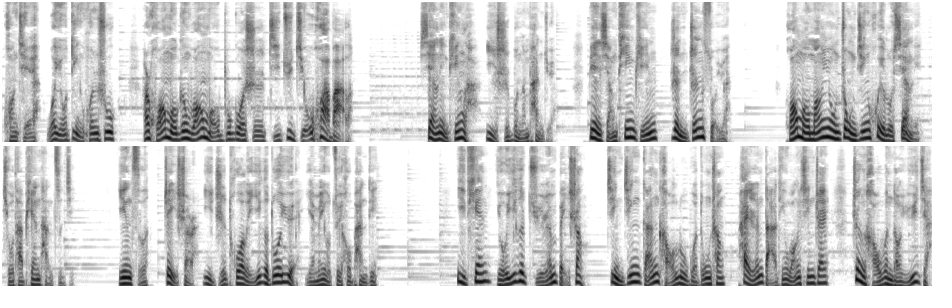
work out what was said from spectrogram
况且我有订婚书。”而黄某跟王某不过是几句酒话罢了。县令听了一时不能判决，便想听凭认真所愿。黄某忙用重金贿赂县令，求他偏袒自己。因此这事儿一直拖了一个多月，也没有最后判定。一天，有一个举人北上进京赶考，路过东昌，派人打听王新斋，正好问到于家。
